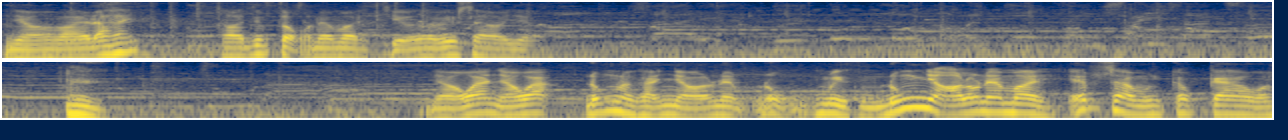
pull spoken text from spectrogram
nhỏ vài đáy. Thôi tiếp tục anh em ơi chịu thôi biết sao giờ. Nhỏ quá nhỏ quá. Đúng là khải nhỏ luôn em. Đúng mình đúng nhỏ luôn em ơi. Ép sao mình cao cao à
